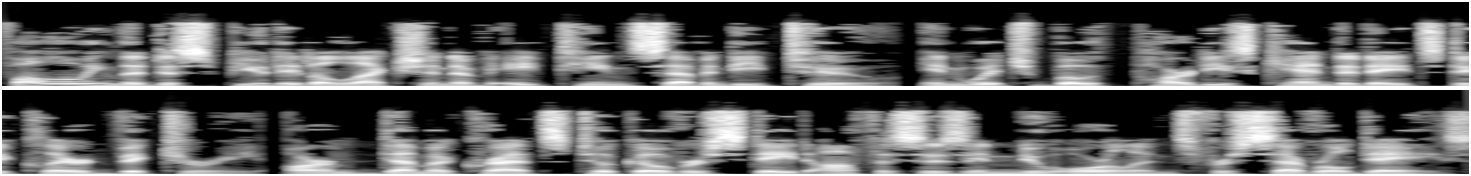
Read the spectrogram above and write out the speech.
Following the disputed election of 1872, in which both parties' candidates declared victory, armed Democrats took over state offices in New Orleans for several days,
